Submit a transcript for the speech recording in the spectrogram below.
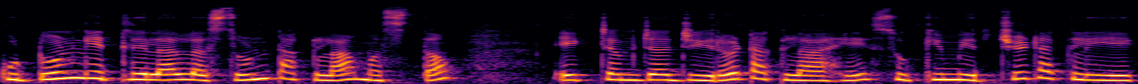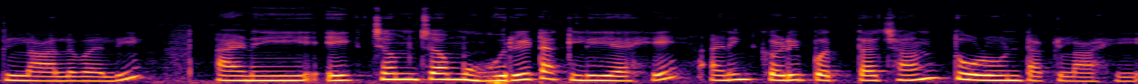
कुटून घेतलेला लसूण टाकला मस्त. एक चमचा जिरं टाकलं आहे सुकी मिरची टाकली एक लालवाली आणि एक चमचा मोहरी टाकली आहे आणि कढीपत्ता छान तोडून टाकला आहे.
